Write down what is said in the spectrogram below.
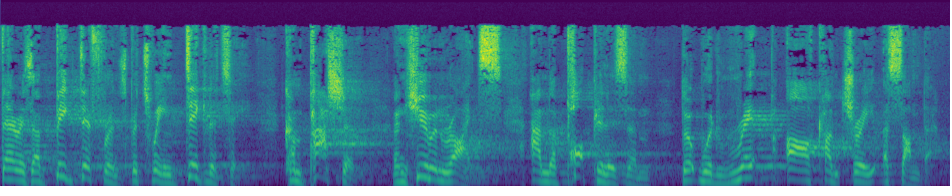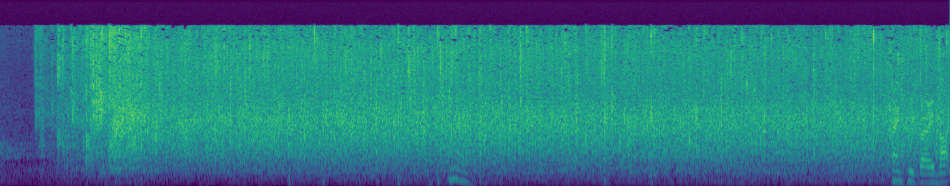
there is a big difference between dignity, compassion, and human rights and the populism that would rip our country asunder. Thank you very much,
